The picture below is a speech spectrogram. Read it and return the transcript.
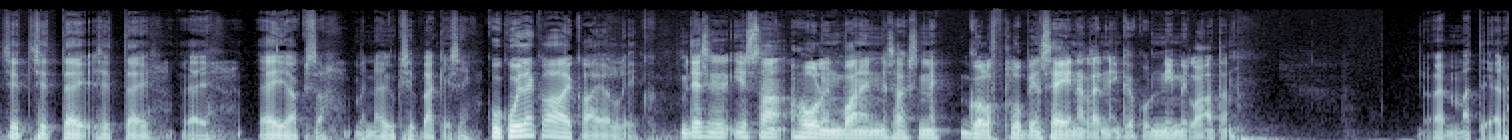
sit, sit ei, sit ei, ei, ei, jaksa mennä yksin väkisin, kun kuitenkaan aikaa ei ole liikaa. Miten jos saa hole in one, niin saako sinne golfklubin seinälle niin joku nimilaatan? No en mä tiedä.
